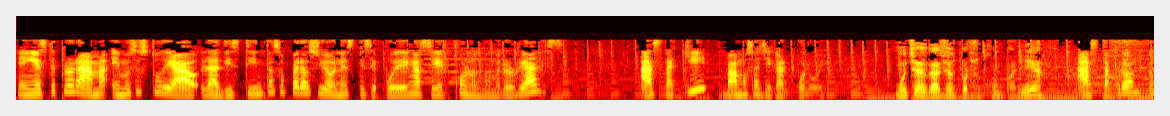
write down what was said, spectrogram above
En este programa hemos estudiado las distintas operaciones que se pueden hacer con los números reales. Hasta aquí vamos a llegar por hoy. Muchas gracias por su compañía. Hasta pronto.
